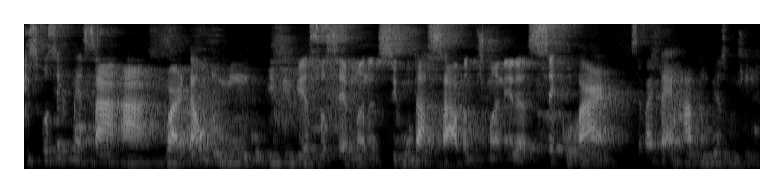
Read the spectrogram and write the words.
Porque se você começar a guardar o domingo e viver a sua semana de segunda a sábado de maneira secular, você vai estar errado do mesmo jeito.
